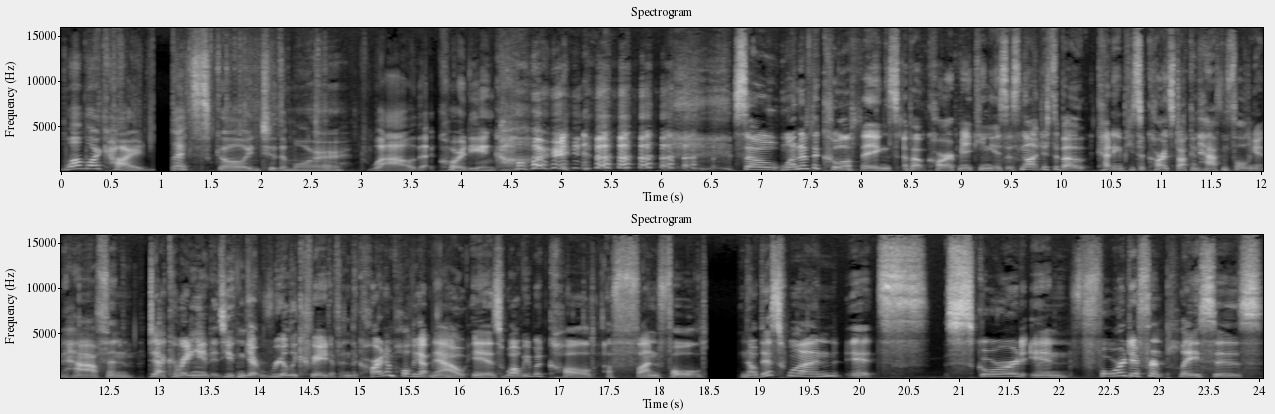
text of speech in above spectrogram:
One more card. Let's go into the more wow, the accordion card. So, one of the cool things about card making is it's not just about cutting a piece of cardstock in half and folding it in half and decorating it, you can get really creative. And the card I'm holding up now is what we would call a fun fold. Now, this one, it's scored in four different places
